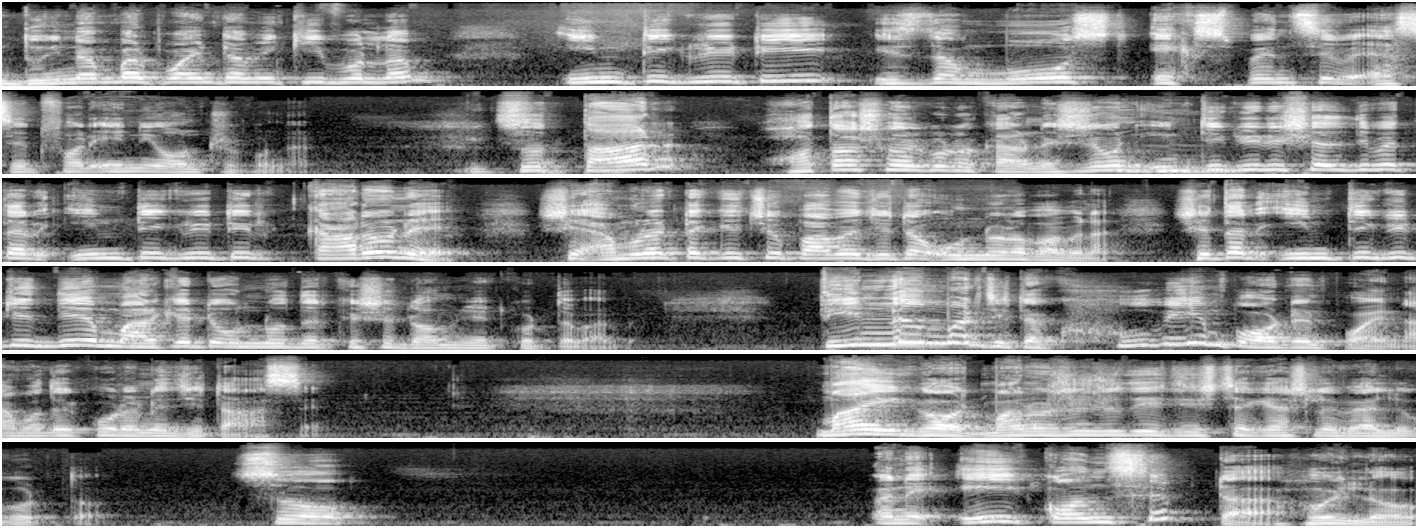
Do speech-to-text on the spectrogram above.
দুই নম্বর পয়েন্ট আমি কি বললাম? Integrity is the most expensive asset for any entrepreneur so তার হতাশ হওয়ার কোনো কারণে সে যখন ইন্টিগ্রিটির সাথে দিবে তার ইন্টিগ্রিটির কারণে সে এমন একটা কিছু পাবে যেটা অন্যরা পাবে না। সে তার ইন্টিগ্রিটি দিয়ে মার্কেটে অন্যদেরকে সে ডমিনেট করতে পারবে। তিন নাম্বার যেটা খুবই ইম্পর্টেন্ট পয়েন্ট আমাদের কোরআনে যেটা আছে। মাই গড মানুষজন যদি এই জিনিসটাকে আসলে ভ্যালু করতো। সো মানে এই কনসেপ্টটা হইল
